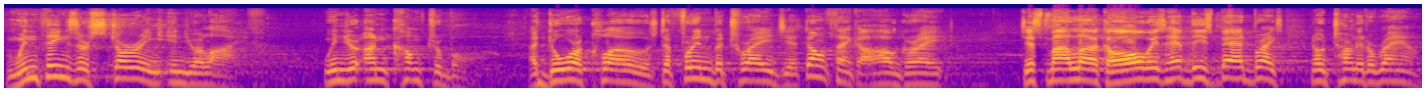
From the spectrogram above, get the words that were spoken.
When things are stirring in your life, when you're uncomfortable, a door closed, a friend betrayed you, don't think, oh, great, just my luck, I always have these bad breaks. No, turn it around.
